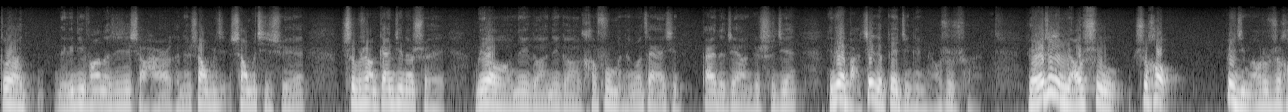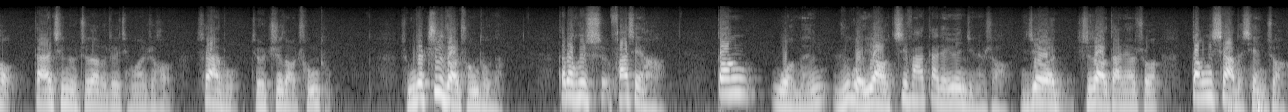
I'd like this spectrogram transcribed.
多少哪个地方的这些小孩儿可能上不上不起学，吃不上干净的水，没有那个那个和父母能够在一起待的这样一个时间，你得把这个背景给描述出来。有了这个描述之后，背景描述之后，大家清楚知道了这个情况之后，下一步就是制造冲突。什么叫制造冲突呢？大家会是发现哈，当我们如果要激发大家愿景的时候，你就要知道大家说当下的现状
